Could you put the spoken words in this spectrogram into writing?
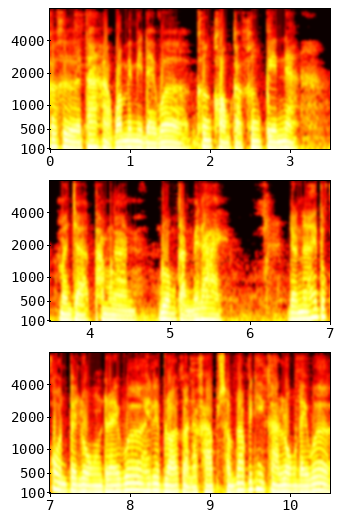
ก็คือถ้าหากว่าไม่มีไดรเวอร์เครื่องคอมกับเครื่องปริ้นเนี่ยมันจะทำงานร่วมกันไม่ได้ ดังนั้นให้ทุกคนไปลงไดรเวอร์ให้เรียบร้อยก่อนนะครับสำหรับวิธีการลงไดรเวอร์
